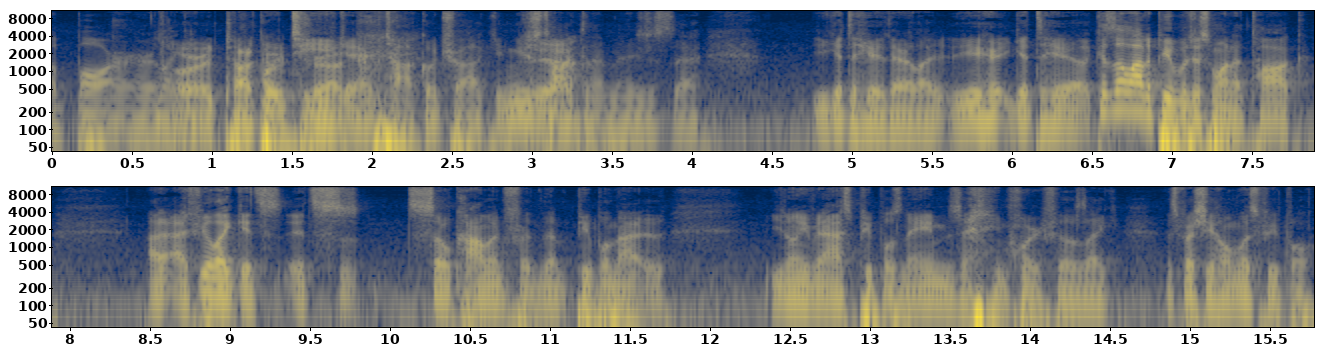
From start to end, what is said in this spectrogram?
a bar or like Or a, a taco boutique, truck. a taco truck, and you just Yeah. talk to them, and it's just uh, you get to hear their life. You get to hear because a lot of people just want to talk. I, I feel like it's it's so common for them people not. You don't even ask people's names anymore. It feels like, especially homeless people.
